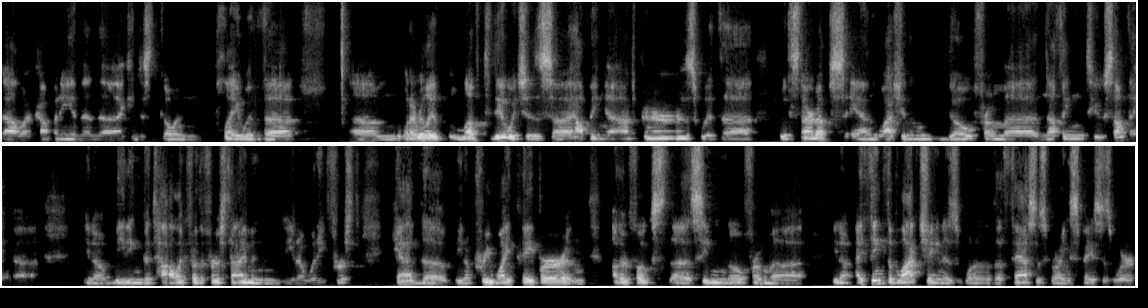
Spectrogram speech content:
dollar company, and then uh, I can just go and play with uh, um, what I really love to do, which is uh, helping uh, entrepreneurs with with startups and watching them go from nothing to something. you know, meeting Vitalik for the first time, and you know when he first had the you know pre-white paper, and other folks seeing him go from you know, I think the blockchain is one of the fastest growing spaces where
